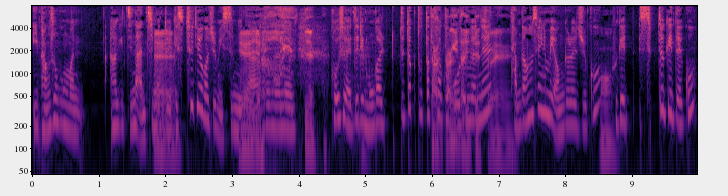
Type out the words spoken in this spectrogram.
이 방송국만 하겠지는 않지만 네. 또 이렇게 스튜디오가 좀 있습니다. 예, 예. 그러면은 예. 거기서 애들이 뭔가 다 모르면은. 예. 담당 선생님이 연결해주고 어. 그게 습득이 되고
